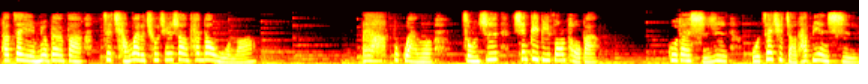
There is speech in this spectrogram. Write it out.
他再也没有办法在墙外的秋千上看到我了。哎呀，不管了，总之先避避风头吧。过段时日，我再去找他便是。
